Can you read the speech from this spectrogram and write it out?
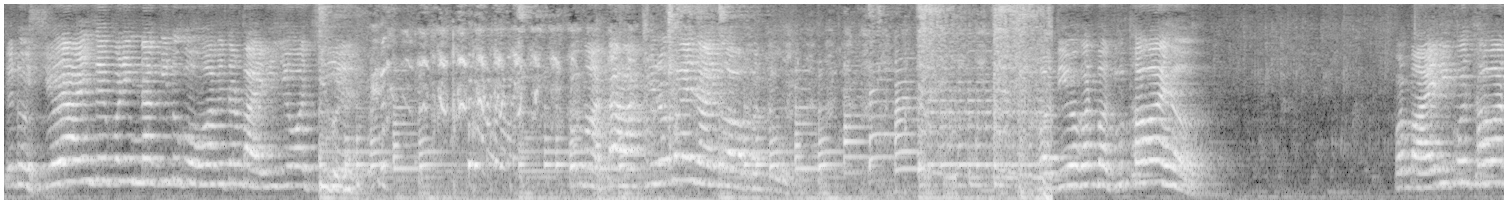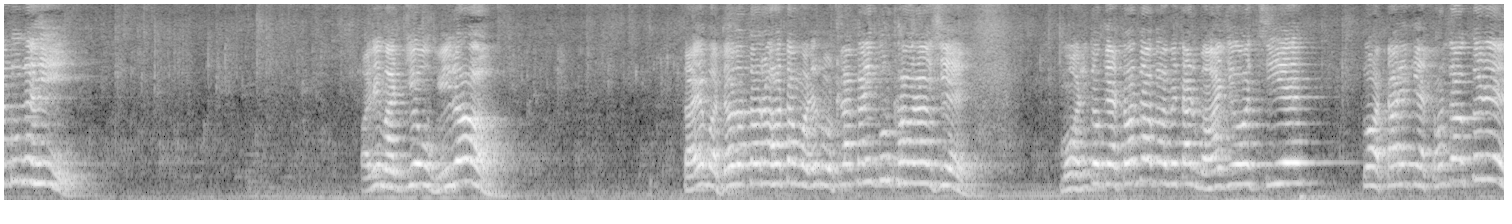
એ ડોસ્યો આવી જાય પણ એમ ના કીધું કે અમે તાર બાયરી જેવો જ છીએ. પણ માતા હાથી રમાય નાની આ વખત બધી વખત બધું થવાય પણ બાયરી કોઈ થવાતું નહીં. અરે માજીઓ ઊભી રહો. તારે બધો જતો રહો તો મને રોટલા કરી કોણ ખવડાવશે? મોરી તો કહેતો હતો કે અમે તાર બા જેવો જ છીએ. તો અત્યારે કહેતો હતો કે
